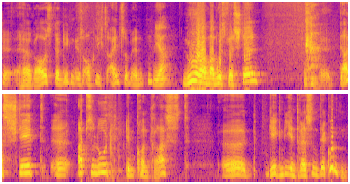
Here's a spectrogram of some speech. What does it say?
heraus. Dagegen ist auch nichts einzuwenden. Ja. Nur man muss feststellen, äh, das steht äh, absolut im Kontrast äh, gegen die Interessen der Kunden.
